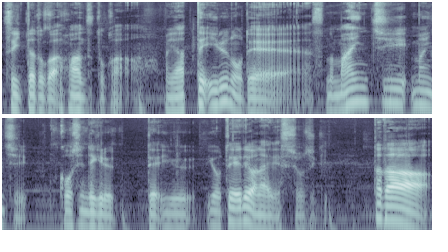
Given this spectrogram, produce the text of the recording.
ツイッターとかファンズとかやっているので、その毎日毎日更新できるっていう予定ではないです、正直。ただ、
